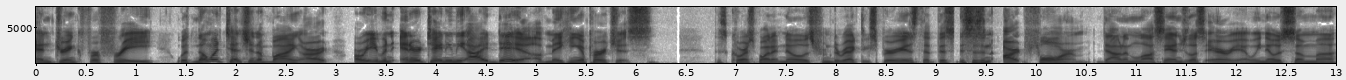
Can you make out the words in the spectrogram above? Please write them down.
and drink for free with no intention of buying art or even entertaining the idea of making a purchase. This correspondent knows from direct experience that this, this is an art form down in the Los Angeles area. We know some uh,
